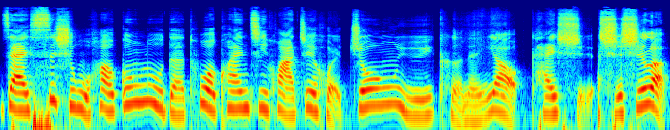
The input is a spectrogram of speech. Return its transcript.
在四十五号公路的拓宽计划，这会儿终于可能要开始实施了。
